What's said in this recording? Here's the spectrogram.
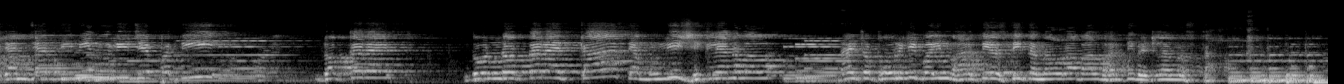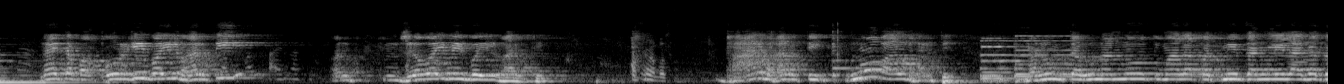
त्यांच्या तिन्ही मुलीचे पती डॉक्टर दोन डॉक्टर आहेत का? त्या मुली शिकल्या ना बाबा. नाही तर पोरगी बैल भारती असती तर नवरा बाल भारती भेटला नसता. नाही तर पोरगी बैल भारती आणि जवई बी बैल भारती. भार भारती नो बाल भारती. म्हणून तरुणांनो तुम्हाला पत्नी चांगली लागत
